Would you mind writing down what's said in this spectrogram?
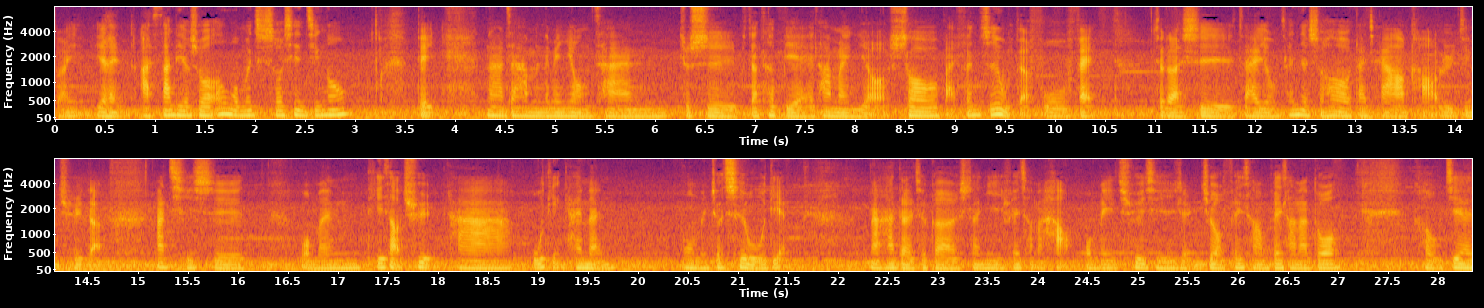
对，也很啊，三弟就说，哦，我们只收现金哦。对，那在他们那边用餐就是比较特别，他们有收百分之五的服务费，这个是在用餐的时候大家要考虑进去的。那其实我们提早去，他五点开门，我们就吃五点。那他的这个生意非常的好，我们一去其实人就非常非常的多，口见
